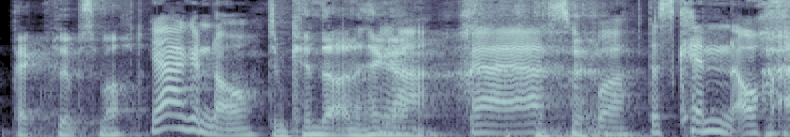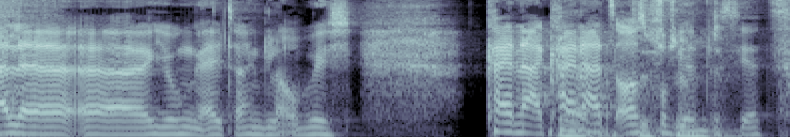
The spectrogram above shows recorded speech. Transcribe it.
Backflips macht? Ja, genau. Dem Kinderanhänger. Ja, ja, ja super. Das kennen auch alle äh, jungen Eltern, glaube ich. Keiner, keiner ja, hat es ausprobiert bis jetzt.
